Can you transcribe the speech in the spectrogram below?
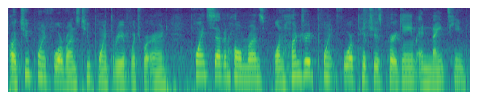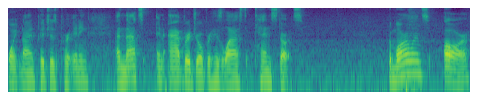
or 2.4 runs, 2.3 of which were earned, 0.7 home runs, 100.4 pitches per game, and 19.9 pitches per inning, and that's an average over his last 10 starts. The Marlins are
